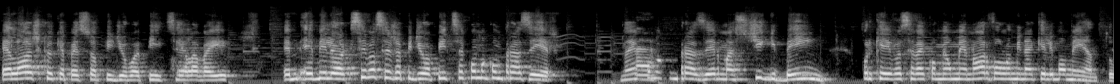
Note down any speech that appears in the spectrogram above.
É lógico que a pessoa pediu a pizza, ela vai. É, é melhor que se você já pediu a pizza, coma com prazer, né? É. Coma com prazer, mastigue bem, porque aí você vai comer um menor volume naquele momento.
